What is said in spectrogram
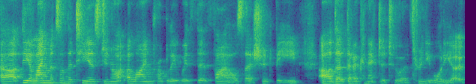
uh, the alignments on the tiers do not align properly with the files that should be uh, that, that are connected to it through the audio.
